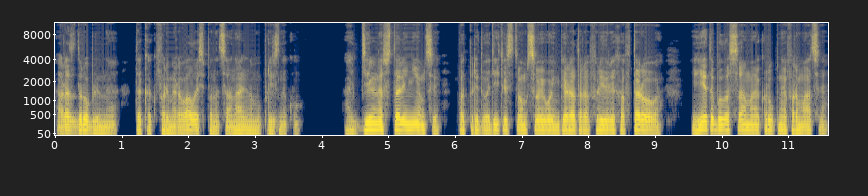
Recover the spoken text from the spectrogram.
а раздробленная, так как формировалась по национальному признаку. Отдельно встали немцы под предводительством своего императора Фридриха II, и это была самая крупная формация,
